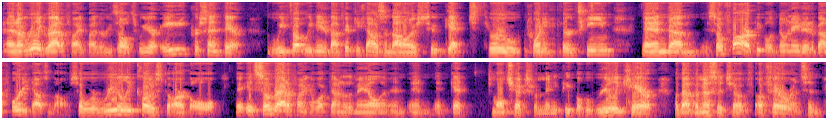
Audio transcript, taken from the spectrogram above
And I'm really gratified by the results. We are 80% there. We thought we'd need about $50,000 to get through 2013. And um, so far, people have donated about $40,000. So we're really close to our goal. It's so gratifying to walk down to the mail and, and, and get small checks from many people who really care about the message of, of Fairewinds. And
